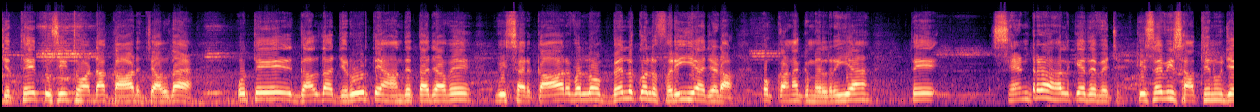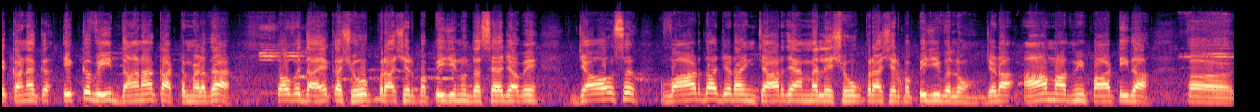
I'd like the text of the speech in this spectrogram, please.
ਜਿੱਥੇ ਤੁਸੀਂ ਤੁਹਾਡਾ ਕਾਰਡ ਚੱਲਦਾ ਹੈ, ਉੱਥੇ ਗੱਲ ਦਾ ਜ਼ਰੂਰ ਧਿਆਨ ਦਿੱਤਾ ਜਾਵੇ ਵੀ ਸਰਕਾਰ ਵੱਲੋਂ ਬਿਲਕੁਲ ਫ੍ਰੀ ਆ ਜਿਹੜਾ, ਉਹ ਕਣਕ ਮਿਲ ਰਹੀ ਆ। ਤੇ ਸੈਂਟਰ ਹਲਕੇ ਦੇ ਵਿੱਚ ਕਿਸੇ ਵੀ ਸਾਥੀ ਨੂੰ ਜੇ ਕਣਕ ਇੱਕ ਵੀ ਦਾਣਾ ਘੱਟ ਮਿਲਦਾ ਤਾਂ ਉਹ ਵਿਧਾਇਕ ਅਸ਼ੋਕ ਪ੍ਰਾਸ਼ਰ ਪੱਪੀ ਜੀ ਨੂੰ ਦੱਸਿਆ ਜਾਵੇ ਜਾਂ ਉਸ ਵਾਰਡ ਦਾ ਜਿਹੜਾ ਇੰਚਾਰਜ ਹੈ ਐਮਐਲਏ ਅਸ਼ੋਕ ਪ੍ਰਾਸ਼ਰ ਪੱਪੀ ਜੀ ਵੱਲੋਂ ਜਿਹੜਾ ਆਮ ਆਦਮੀ ਪਾਰਟੀ ਦਾ ਅ,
